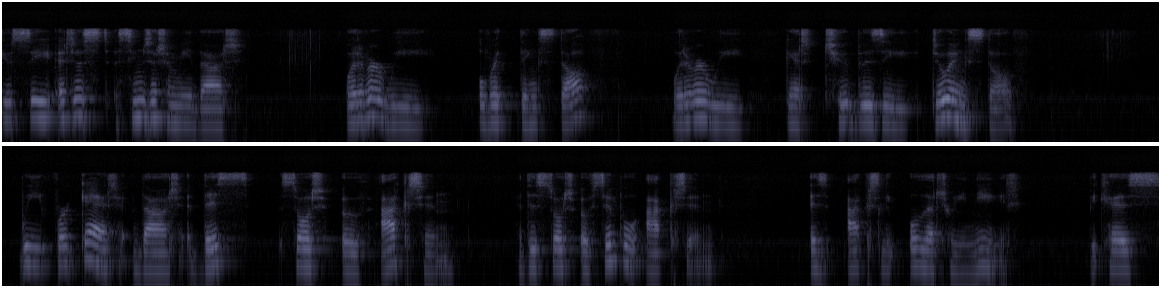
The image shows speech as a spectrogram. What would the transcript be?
You see, it just seems to me that whatever we overthink stuff, whatever we get too busy doing stuff, we forget that this sort of action, this sort of simple action, is actually all that we need. Because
